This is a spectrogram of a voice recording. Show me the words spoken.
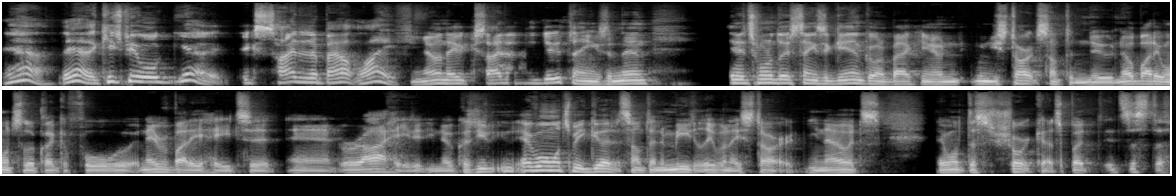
Yeah. Yeah. It keeps people, yeah, excited about life, you know, and they're excited to do things. And then, and it's one of those things again going back you know when you start something new nobody wants to look like a fool and everybody hates it and or i hate it you know because you everyone wants to be good at something immediately when they start you know? It's they want the shortcuts but it's just the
